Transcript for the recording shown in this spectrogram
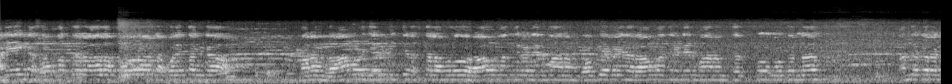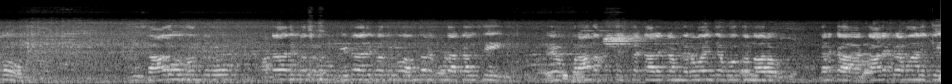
అనేక సంవత్సరాల పోరాట ఫలితంగా మనం రాముడు జన్మించిన స్థలంలో రామ మందిర నిర్మాణం భవ్యమైన రామమందిర నిర్మాణం జరుపుకోబోతున్నాం. అందుకొరకు ఈ సాధు సంతులు మఠాధిపతులు పీఠాధిపతులు అందరూ కూడా కలిసి రేపు ప్రాణ ప్రతిష్ట కార్యక్రమం నిర్వహించబోతున్నారు. కనుక ఆ కార్యక్రమానికి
